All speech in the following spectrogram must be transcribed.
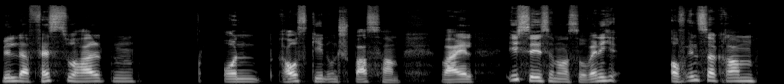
Bilder festzuhalten und rausgehen und Spaß haben, weil ich sehe es immer so, wenn ich auf Instagram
